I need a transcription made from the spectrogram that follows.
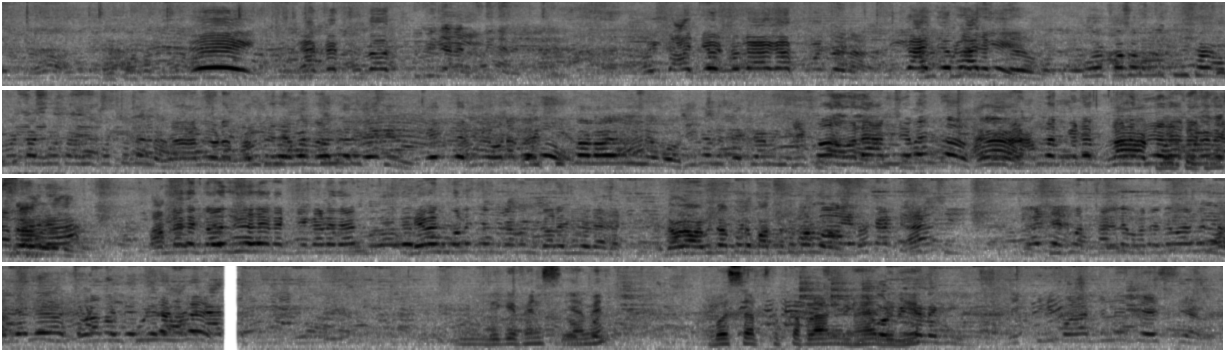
তোর কথা বলে তুই থাক আমার কাজ মতো আমি করতে দেন না। আমি ওটা বলতে নেব বলে দেখছি। ওই শিকার হয় আমি নেব। ঠিক আছে দেখে আমি নিচ্ছি। হলে আপনি নেবেন তো? হ্যাঁ। আপনাকে জলে ধুয়ে দেখাচ্ছি যেখানে দেন। নেবেন বলেছেন যখন জলে ধুয়ে দেখাচ্ছি ধরো আমি তারপরে বাঁচাতে পারব রাস্তা হ্যাঁ? থাকলে বাঁচাতে পারবেন না? ওরকম খুললে হবে? देखिए फ्रेंड्स यहाँ में बहुत सारा फूड का प्लांट है করবি देखिए না নাকি বিক্রি করার জন্যই তো এসছি আমি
